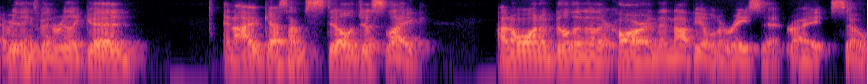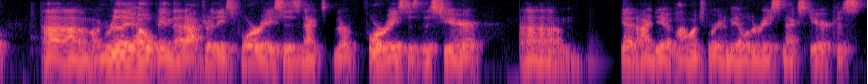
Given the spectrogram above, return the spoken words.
everything's been really good and i guess i'm still just like i don't want to build another car and then not be able to race it right so um, i'm really hoping that after these four races next or four races this year um, get an idea of how much we're going to be able to race next year because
